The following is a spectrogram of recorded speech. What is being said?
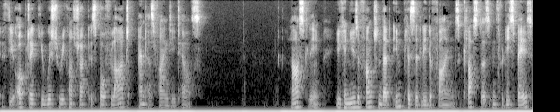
if the object you wish to reconstruct is both large and has fine details. Lastly, you can use a function that implicitly defines clusters in 3D space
